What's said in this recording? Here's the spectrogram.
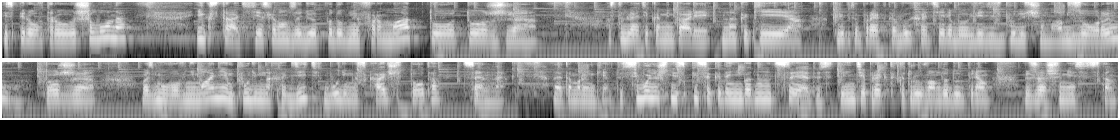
из первого-второго эшелона. И, кстати, если вам зайдет подобный формат, то тоже Оставляйте комментарии, на какие криптопроекты вы хотели бы увидеть в будущем обзоры. Тоже возьму во внимание, будем находить, будем искать что-то ценное на этом рынке. То есть сегодняшний список это не панацея, то есть это не те проекты, которые вам дадут прям в ближайший месяц там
